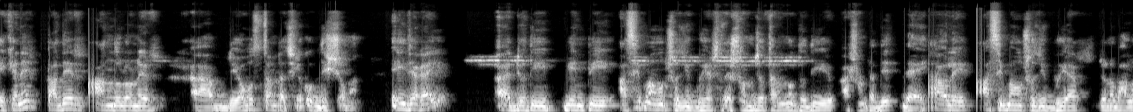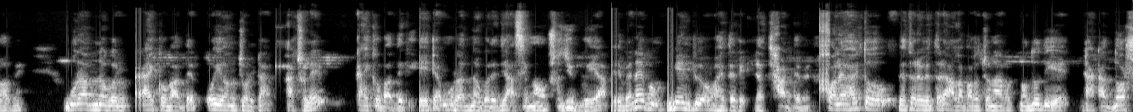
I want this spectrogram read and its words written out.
এখানে তাদের আন্দোলনের যে অবস্থানটা ছিল খুব দৃশ্যমান। এই জায়গায় যদি বিএনপি আসিফ মাহমুদ, সজীব ভুইয়ার সাথে সমঝোতার মধ্য দিয়ে আসনটা দেয়, তাহলে আসিফ মাহমুদ, সজীব ভুইয়ার জন্য ভালো হবে। মুরাদনগর কাইকোবাদের ওই অঞ্চলটা আসলে কাইকোবাদেরই। এটা মুরাদনগরে যে আসিফ মাহমুদ, সজীব ভুইয়া দেবে না এবং বিএনপিও হয়তো এটা ছাড় দেবে না। ফলে হয়তো ভেতরে ভেতরে আলাপ আলোচনার মধ্য দিয়ে ঢাকা দশ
